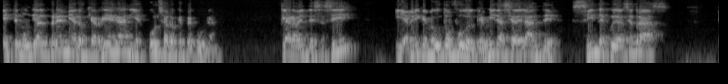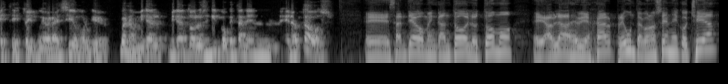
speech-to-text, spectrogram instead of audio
este mundial premia a los que arriesgan y expulsa a los que especulan. Claramente es así, y a mí que me gusta un fútbol que mira hacia adelante sin descuidarse atrás, este, estoy muy agradecido porque, bueno, mirá, mirá todos los equipos que están en, octavos. Eh, Santiago, me encantó, lo tomo. Eh, hablabas de viajar. Pregunta, ¿conoces Necochea?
